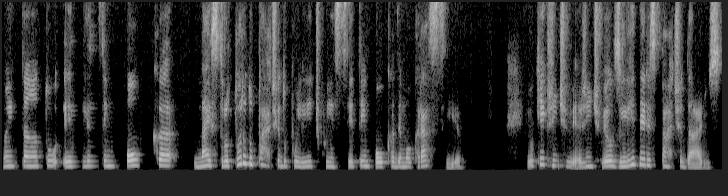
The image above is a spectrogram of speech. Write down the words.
No entanto, eles têm pouca na estrutura do partido político em si tem pouca democracia. E o que a gente vê? A gente vê os líderes partidários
